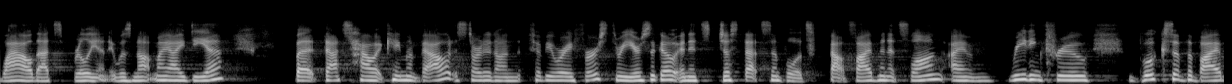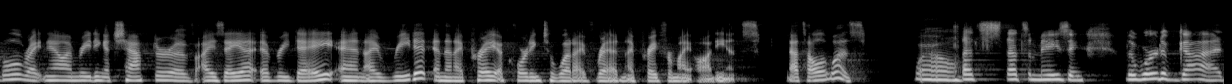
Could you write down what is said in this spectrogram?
Wow, that's brilliant. It was not my idea, but that's how it came about. It started on February 1st, three years ago, and it's just that simple. It's about five minutes long. I'm reading through books of the Bible. Right now, I'm reading a chapter of Isaiah every day, and I read it and then I pray according to what I've read, and I pray for my audience. That's all it was. Wow. That's that's amazing. The word of God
